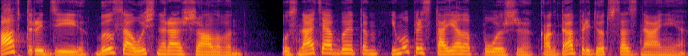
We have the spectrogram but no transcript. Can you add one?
Автор идеи был заочно разжалован. Узнать об этом ему предстояло позже, когда придет в сознание.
